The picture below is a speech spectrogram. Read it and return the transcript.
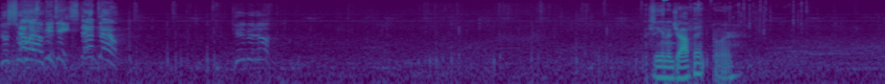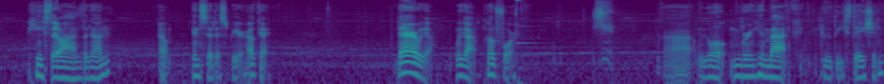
You're! LSPD, stand down! Give it up! Is he gonna drop it, or... He still has the gun. Oh, instant disappear. Okay. There we go. We got him. Code 4. Shit! Uh, we will bring him back to the station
